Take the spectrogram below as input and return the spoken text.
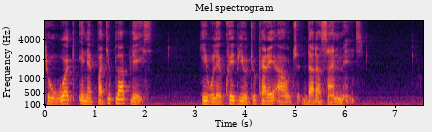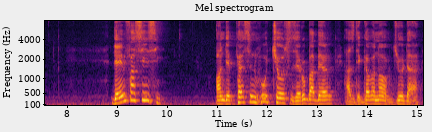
to work in a particular place, He will equip you to carry out that assignment. The emphasis on the person who chose Zerubbabel as the governor of Judah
